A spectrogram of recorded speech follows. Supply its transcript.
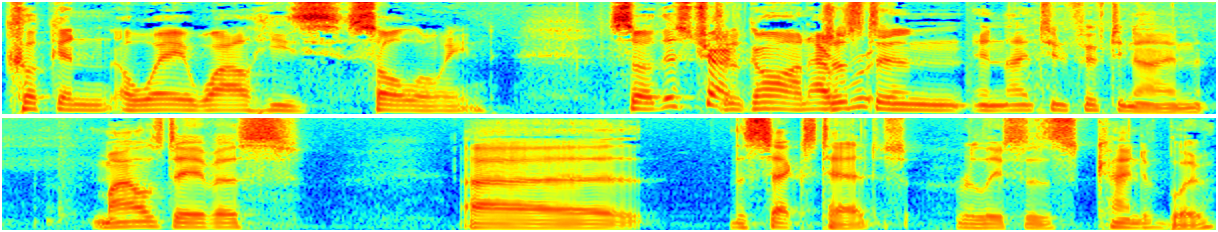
cooking away while he's soloing. So this track just, gone. I just re- in, in 1959, Miles Davis, uh, the Sextet releases "Kind of Blue."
